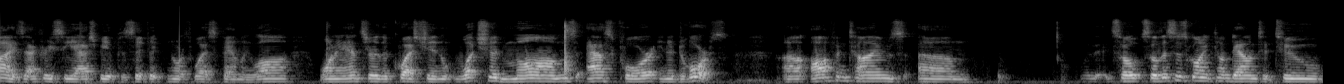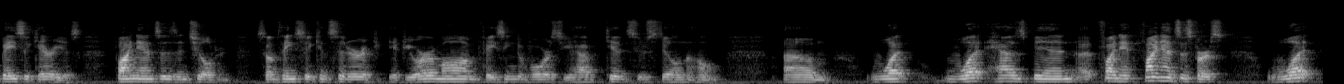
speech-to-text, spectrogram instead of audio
Hi, Zachary C. Ashby at Pacific Northwest Family Law. Want to answer the question what should moms ask for in a divorce? Uh, oftentimes, um, so, so this is going to come down to two basic areas finances and children. Some things to consider if, if you're a mom facing divorce, you have kids who's still in the home. Um, what, what has been, uh, finan- finances first, what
